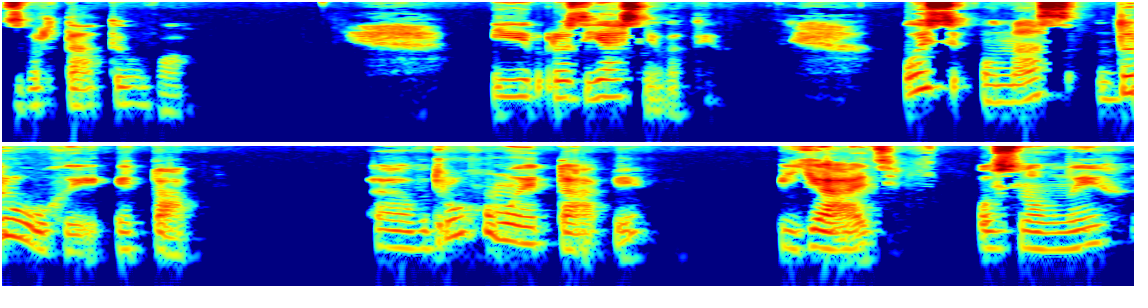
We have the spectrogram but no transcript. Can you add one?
звертати увагу і роз'яснювати. Ось у нас другий етап. В другому етапі 5 основних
